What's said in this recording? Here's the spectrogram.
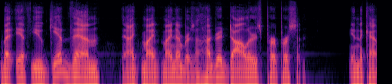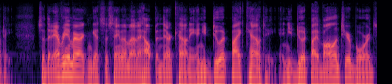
But if you give them, and I, my, my number is $100 per person in the county, so that every American gets the same amount of help in their county, and you do it by county and you do it by volunteer boards,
